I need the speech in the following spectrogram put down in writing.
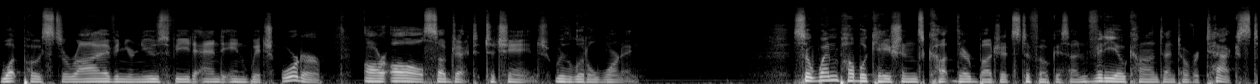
what posts arrive in your newsfeed and in which order are all subject to change with little warning. So, when publications cut their budgets to focus on video content over text,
